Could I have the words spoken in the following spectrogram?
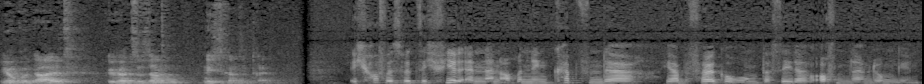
Jung und alt gehören zusammen, nichts kann sie trennen. Ich hoffe, es wird sich viel ändern, auch in den Köpfen der ja, Bevölkerung, dass sie da offen damit umgehen.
